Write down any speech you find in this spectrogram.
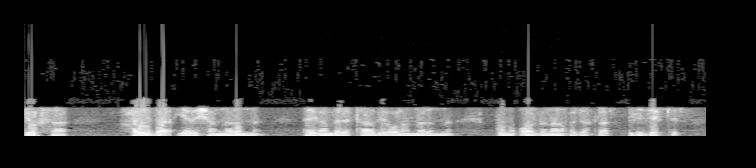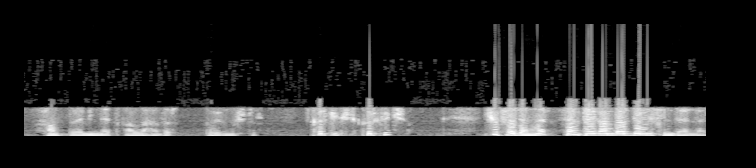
Yoksa hayırda yarışanların mı? Peygambere tabi olanların mı? Bunu orada ne yapacaklar? Bilecektir. Hamd ve minnet Allah'adır buyurmuştur. 43 43 Küfredenler sen peygamber değilsin derler.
